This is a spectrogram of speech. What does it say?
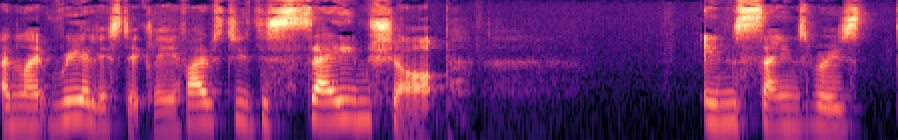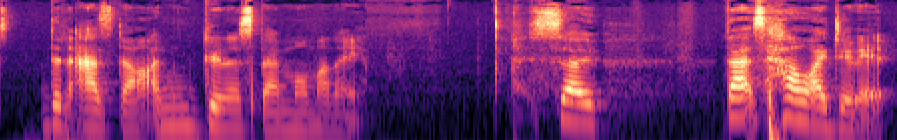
And like realistically, if I was to do the same shop in Sainsbury's than Asda, I'm gonna spend more money. So that's how I do it.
